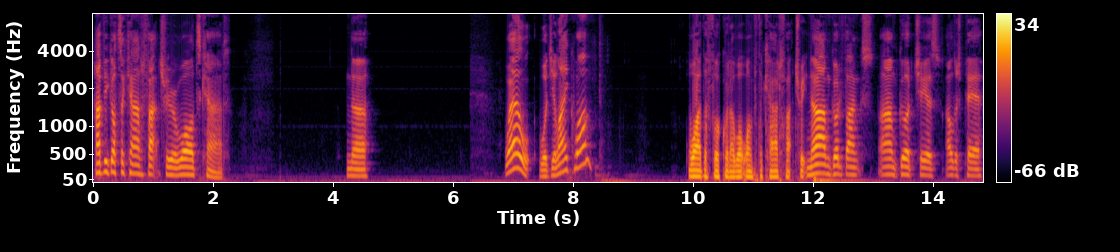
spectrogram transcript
have you got a Card Factory rewards card? No. Well, would you like one? Why the fuck would I want one for the Card Factory? No, I'm good, thanks. I'm good, cheers. I'll just pay.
